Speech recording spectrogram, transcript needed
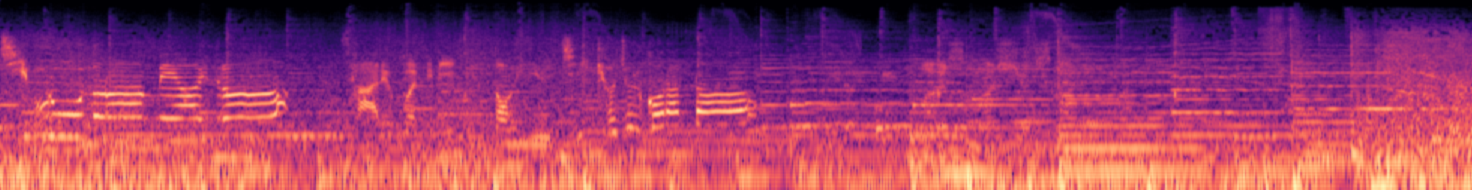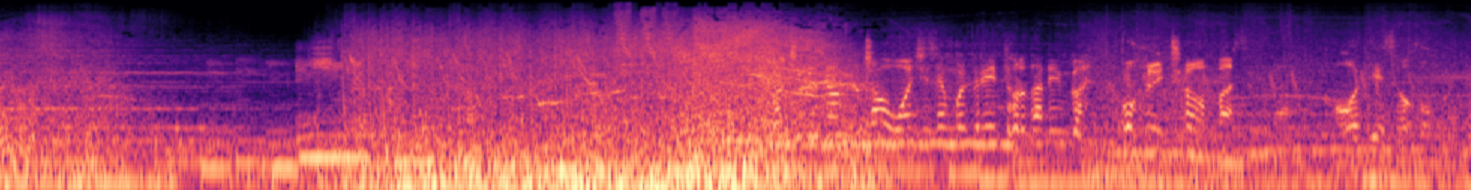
집으로 오너라, 내 아이들아. 사령관님이 너희를 지켜줄 거란다. 저 원시 생물들이 돌아다니는 걸 오늘 처음 봤습니다. 어디에서 온 거예요?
